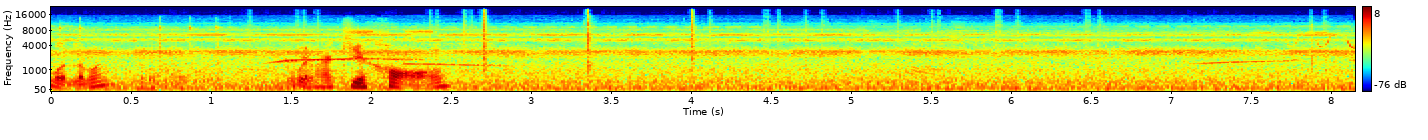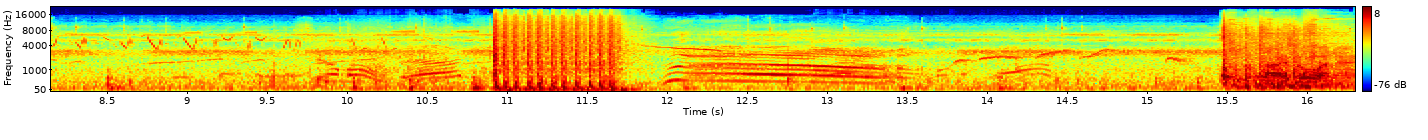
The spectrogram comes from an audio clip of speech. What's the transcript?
หมดแล้วมั้ง เวลาเคลียร์ของ เสีย Come on man ตายปะวะนะ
